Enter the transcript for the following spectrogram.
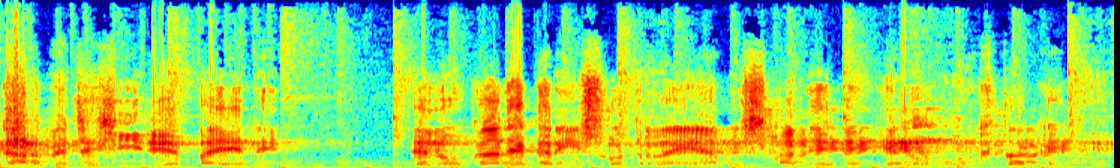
ਘਰ ਵਿੱਚ ਹੀਰੇ ਪਏ ਨੇ ਤੇ ਲੋਕਾਂ ਦੇ ਘਰੀ ਸੁੱਟ ਰਹੇ ਆ ਵੀ ਸਾਡੇ ਨਹੀਂ ਇਹਨੂੰ ਮੂਰਖਤਾ ਕਹਿੰਦੇ।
